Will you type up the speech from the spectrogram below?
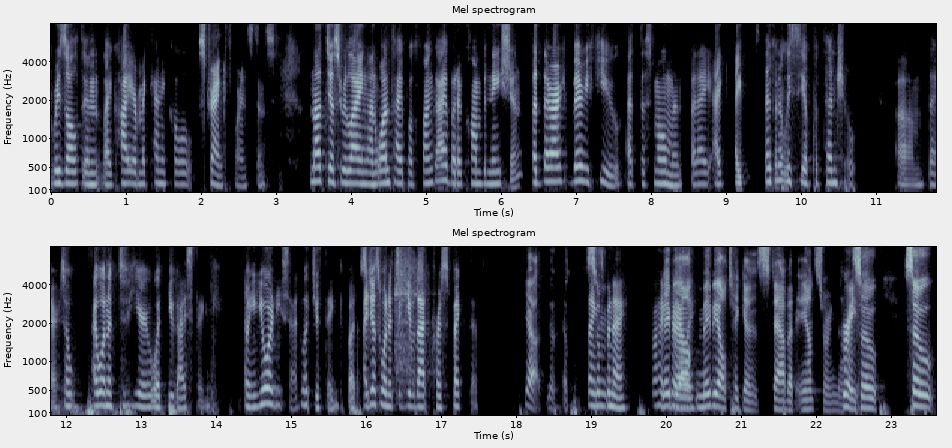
result in like higher mechanical strength, for instance not just relying on one type of fungi, but a combination. But there are very few at this moment, but I, I, I definitely see a potential um, there. So I wanted to hear what you guys think. I mean, you already said what you think, but I just wanted to give that perspective. Yeah. Thanks, so Benet. Go ahead, maybe Carolee. I'll maybe I'll take a stab at answering that. Great. So so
